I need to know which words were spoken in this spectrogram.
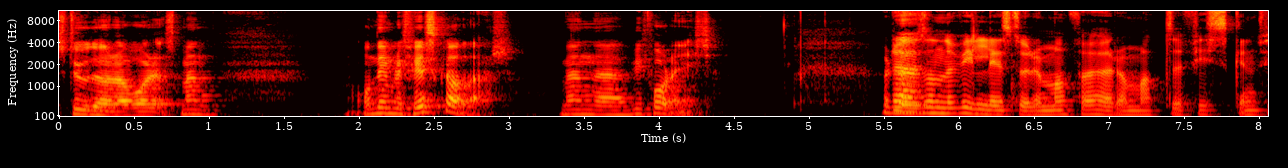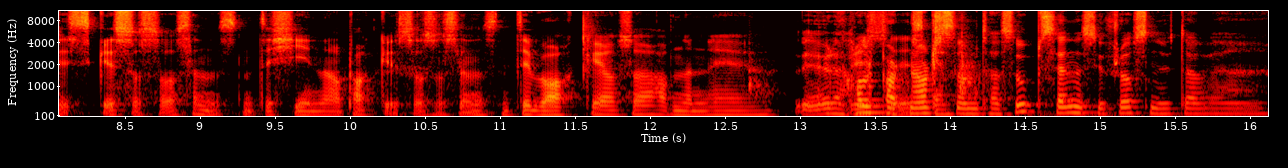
stuedøra vår, men, og den blir fiska der. Men eh, vi får den ikke. For det er jo sånne ville historier man får høre om at fisken fiskes, og så sendes den til Kina og pakkes, og så sendes den tilbake, og så havner den i Det er jo det Halvparten av alt som tas opp, sendes jo frossen ut av eh,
